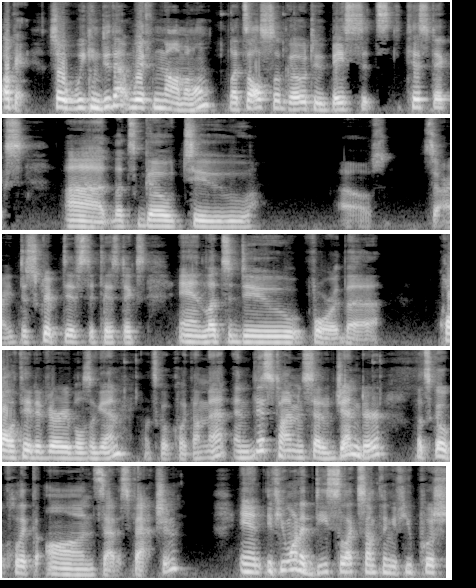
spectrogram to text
Okay, so we can do that with nominal. Let's also go to basic statistics. Uh, let's go to, oh, sorry, descriptive statistics. And let's do for the qualitative variables again. Let's go click on that. And this time, instead of gender, let's go click on satisfaction. And if you want to deselect something, if you push,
